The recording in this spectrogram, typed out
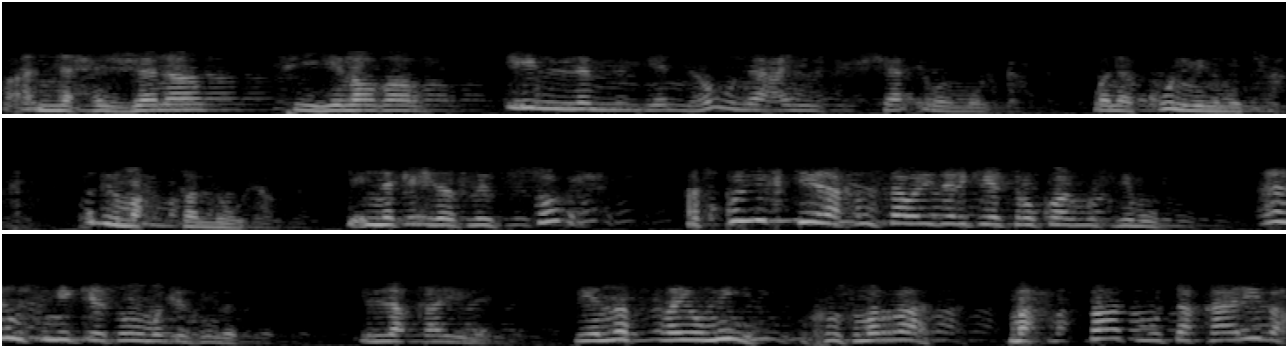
وأن حجنا فيه نظر إن لم ينهونا عن الفحشاء والمنكر ونكون من المتقين. هذه المحطة الأولى. لأنك إذا صليت الصبح هتقول لي كثيرة خمسة ولذلك يتركها المسلمون. هذا المسلمين كيصوموا ما كيصوموا إلا قليلا. لأن الصلاة يومية وخمس مرات. محطات متقاربة.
